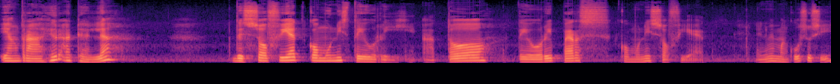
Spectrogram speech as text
yang terakhir adalah The Soviet Communist Theory atau teori pers komunis Soviet. Ini memang khusus sih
